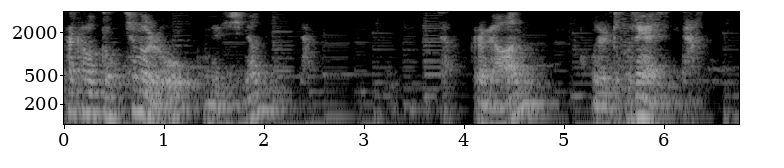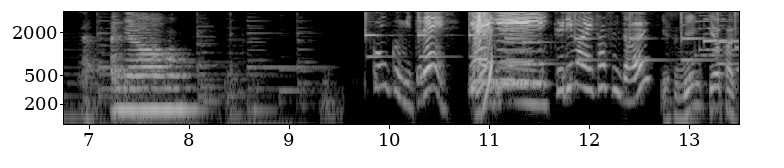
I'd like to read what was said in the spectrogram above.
카카오톡 채널로 보내주시면 됩니다. 자, 그러면 오늘도 고생하셨습니다. 자, 안녕. 꿈꾸미들의 얘기 드리마의 사순절 예수님 기억하기.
